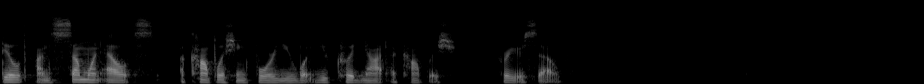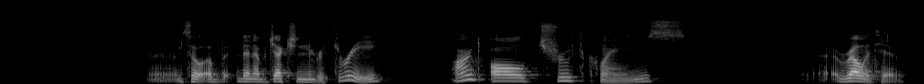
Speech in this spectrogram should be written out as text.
built on someone else accomplishing for you what you could not accomplish for yourself. So uh, then objection number three, aren't all truth claims uh, relative?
